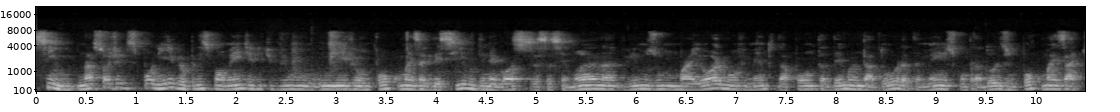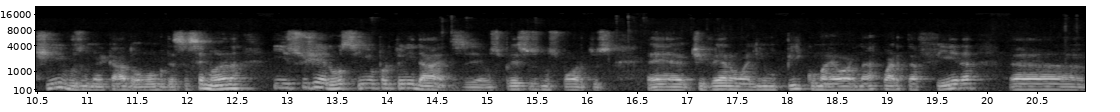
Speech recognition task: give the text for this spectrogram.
Sim, na soja disponível, principalmente, a gente viu um nível um pouco mais agressivo de negócios essa semana, vimos um maior movimento da ponta demandadora também, os compradores um pouco mais ativos no mercado ao longo dessa semana, e isso gerou sim oportunidades. É, os preços nos portos é, tiveram ali um pico maior na quarta-feira, uh,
